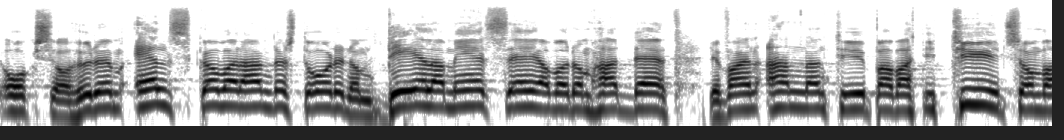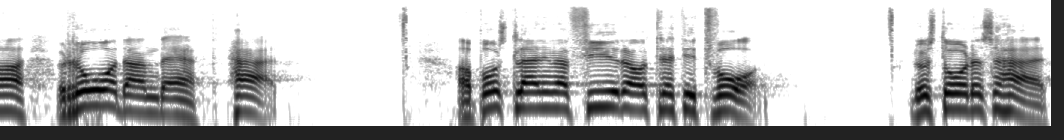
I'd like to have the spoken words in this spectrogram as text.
också, hur de älskar varandra står det, de delar med sig av vad de hade. Det var en annan typ av attityd som var rådande här. Apostlagärningarna 4 och 32, då står det så här,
